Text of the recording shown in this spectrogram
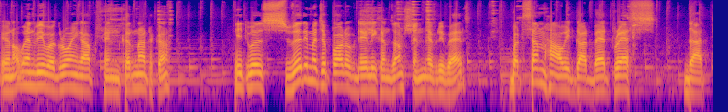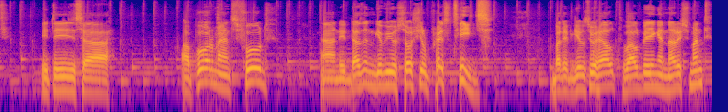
you know, when we were growing up in Karnataka, it was very much a part of daily consumption everywhere, but somehow it got bad press that it is uh, a poor man's food and it doesn't give you social prestige, but it gives you health, well-being and nourishment.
